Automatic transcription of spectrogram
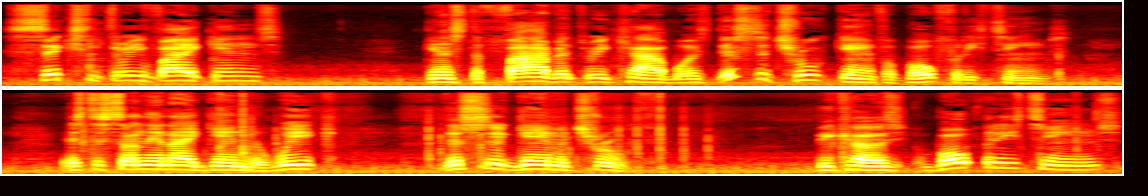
six and three Vikings against the five and three Cowboys. This is a truth game for both of these teams. It's the Sunday night game of the week. This is a game of truth because both of these teams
